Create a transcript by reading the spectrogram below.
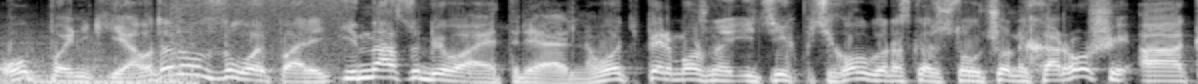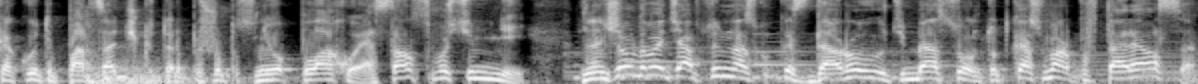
Опаньки, а вот это вот злой парень. И нас убивает реально. Вот теперь можно идти к психологу и рассказать, что ученый хороший, а какой-то пацанчик, который пришел после него, плохой. Остался 8 дней. Для начала давайте обсудим, насколько здоровый у тебя сон. Тут кошмар повторялся?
